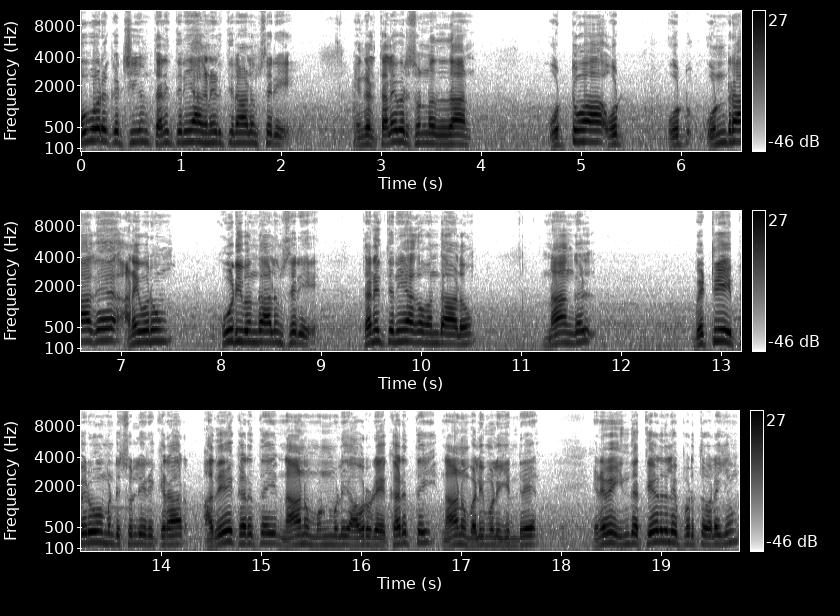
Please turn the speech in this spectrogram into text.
ஒவ்வொரு கட்சியும் தனித்தனியாக நிறுத்தினாலும் சரி எங்கள் தலைவர் சொன்னதுதான் ஒட்டுமா ஒட் ஒட் ஒன்றாக அனைவரும் கூடி வந்தாலும் சரி தனித்தனியாக வந்தாலும் நாங்கள் வெற்றியை பெறுவோம் என்று சொல்லியிருக்கிறார். அதே கருத்தை நானும் முன்மொழி அவருடைய கருத்தை நானும் வழிமொழிகின்றேன். எனவே இந்த தேர்தலை பொறுத்தவரையும்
